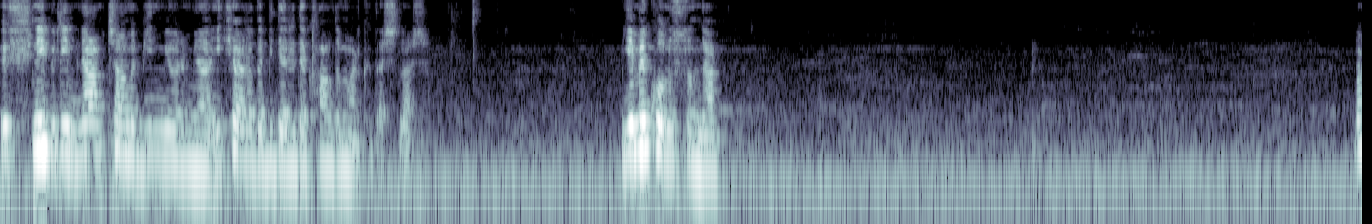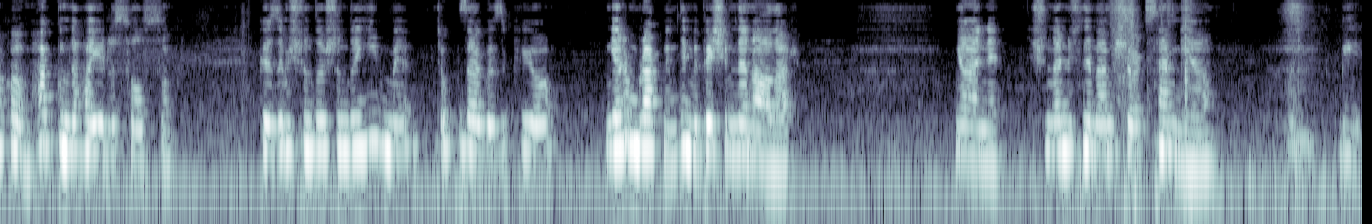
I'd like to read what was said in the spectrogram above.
Üf ne bileyim ne yapacağımı bilmiyorum ya. İki arada bir deride kaldım arkadaşlar. Yeme konusunda. Bakalım hakkında hayırlısı olsun. Gözümü şunda şunda yiyeyim mi? Çok güzel gözüküyor. Yarım bırakmayayım değil mi? Peşimden ağlar. Yani şunların üstüne ben bir şey örtsem mi ya? Bir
